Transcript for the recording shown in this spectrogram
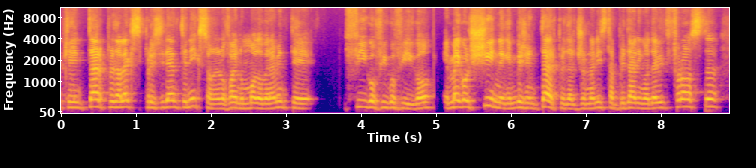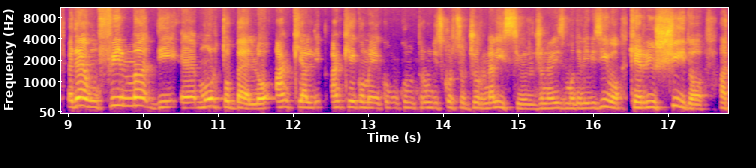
che interpreta l'ex presidente Nixon e lo fa in un modo veramente figo, figo, figo, e Michael Sheen che invece interpreta il giornalista britannico David Frost, ed è un film di, eh, molto bello anche, all, anche come, come, per un discorso giornalistico, del giornalismo televisivo, che è riuscito a,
